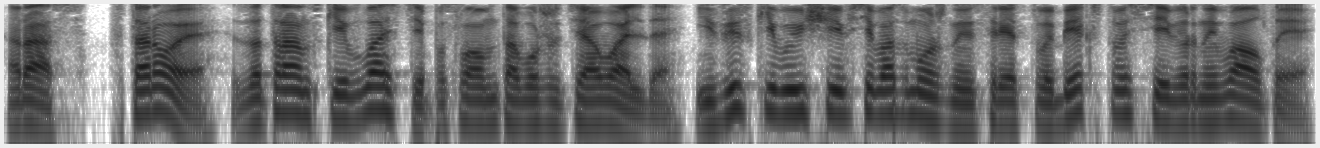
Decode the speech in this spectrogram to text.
Раз. Второе. Затранские власти, по словам того же Теовальда, изыскивающие использующие всевозможные средства бегства Северной Валты.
